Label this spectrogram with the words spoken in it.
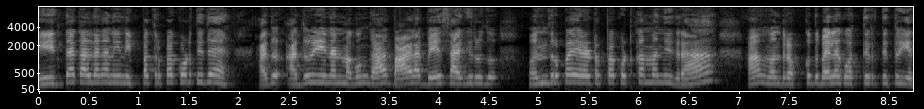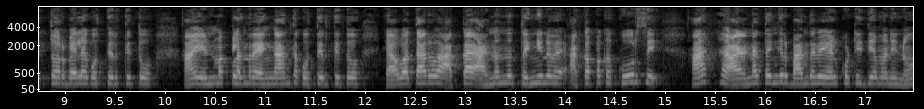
ಇಂಥ ಕಾಲದಾಗ ನೀನು ಇಪ್ಪತ್ತು ರೂಪಾಯಿ ಕೊಡ್ತಿದ್ದೆ. ಅದು ಅದು ಈ ನನ್ನ ಮಗಂಗ ಭಾಳ ಬೇಸಾಗಿರೋದು ಒಂದು ರೂಪಾಯಿ, ಎರಡು ರೂಪಾಯಿ ಕೊಟ್ಕೊಂಬಂದಿದ್ರ? ಆ, ಒಂದು ರೊಕ್ಕದ ಬೆಲೆ ಗೊತ್ತಿರ್ತಿತ್ತು, ಎತ್ತೋರ ಬೆಲೆ ಗೊತ್ತಿರ್ತಿತ್ತು. ಆ ಹೆಣ್ಮಕ್ಳಂದ್ರೆ ಹೆಂಗ ಅಂತ ಗೊತ್ತಿರ್ತಿತ್ತು. ಯಾವತ್ತಾರು ಅಕ್ಕ ಅಣ್ಣನ ತಂಗಿನವೇ ಅಕ್ಕಪಕ್ಕ ಕೂರಿಸಿ, ಆ ಅಣ್ಣ ತಂಗಿರ ಬಾಂಧವ್ಯ ಹೇಳ್ಕೊಟ್ಟಿದ್ಯಮ್ಮ ನೀನು?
